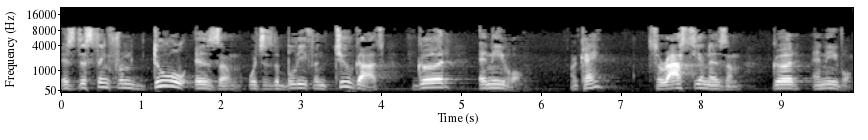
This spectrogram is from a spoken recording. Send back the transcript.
Is distinct from dualism, which is the belief in two gods, good and evil. Okay? Zoroastrianism, good and evil.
